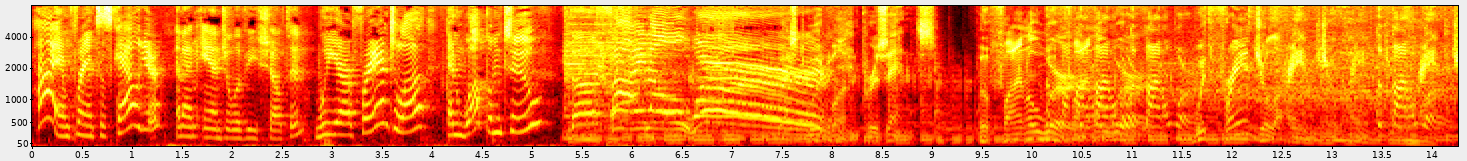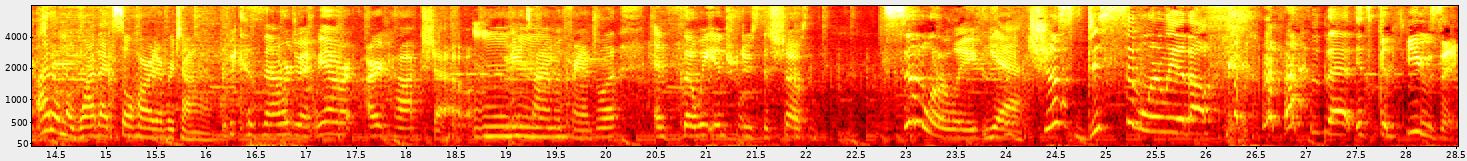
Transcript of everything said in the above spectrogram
Hi, I'm Frances Callier. And I'm Angela V. Shelton. We are Frangela, and welcome to The Final Westwood Word. One presents The Final Word. The final word. The final word. With Frangela. Frangela. The final word. I don't know why that's so hard every time. Because now we're doing, we have our, our talk show, Mm-hmm. Me Time with Frangela. And so we introduced the show similarly. Yeah. Just dissimilarly enough that it's confusing.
